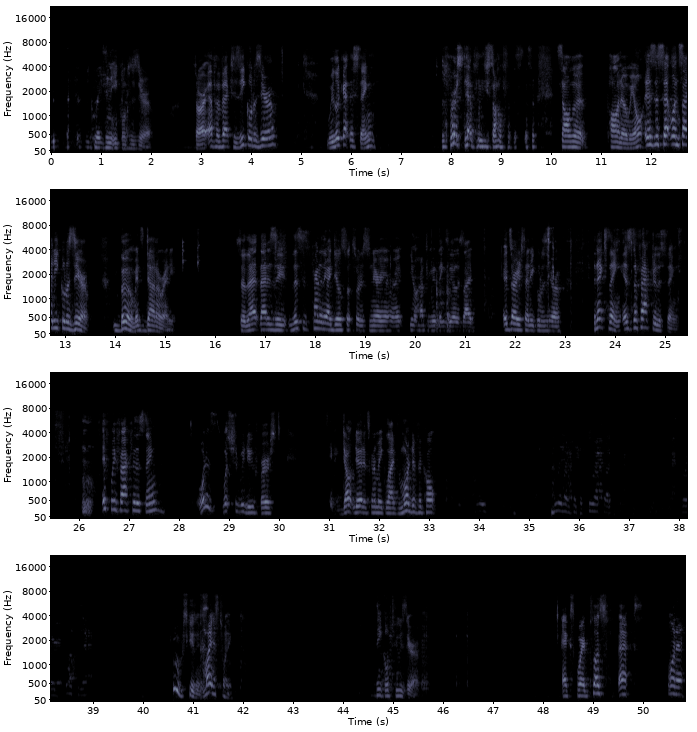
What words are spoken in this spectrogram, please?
We set this equation equal to zero. So our f of x is equal to zero. We look at this thing the first step when you solve solve a polynomial is to set one side equal to zero. Boom, it's done already. So that that is the this is kind of the ideal sort of scenario, right? You don't have to move things to the other side. It's already set equal to zero. The next thing is to factor this thing. if we factor this thing, what is what should we do first? If you don't do it, it's going to make life more difficult. I believe I'm take a 2x out of squared plus x. Ooh, excuse me, minus 20 is equal to 0. X squared plus x, 1x,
